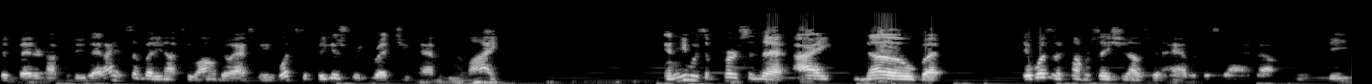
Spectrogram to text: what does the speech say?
been better not to do that. I had somebody not too long ago ask me, what's the biggest regret you have in your life? And he was a person that I know, but it wasn't a conversation I was going to have with this guy about you know, deep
